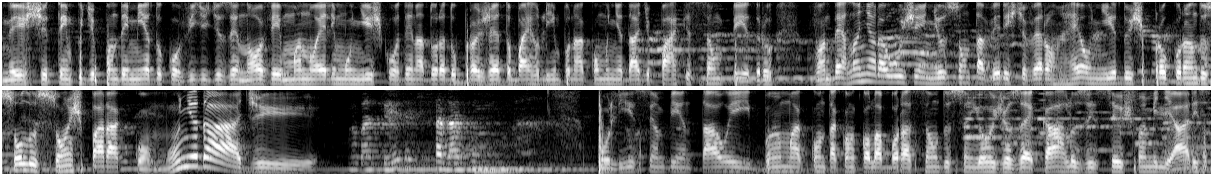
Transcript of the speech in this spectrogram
Neste tempo de pandemia do Covid-19, Emanuele Muniz, coordenadora do projeto Bairro Limpo na comunidade Parque São Pedro, Vanderlane Araújo e Nilson Taveira estiveram reunidos procurando soluções para a comunidade. Polícia Ambiental e Ibama conta com a colaboração do senhor José Carlos e seus familiares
